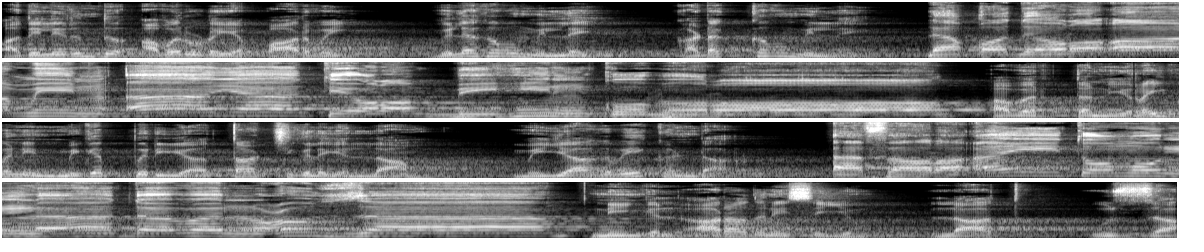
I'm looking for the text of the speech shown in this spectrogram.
அதிலிருந்து அவருடைய பார்வை விலகவும் இல்லை கடக்கவும் இல்லை لقد رأى من آيات ربه الكبرى அவர் தன் இறைவனின் மிகப்பெரிய அத்தாட்சிகளை எல்லாம் மெய்யாகவே கண்டார் أفرأيتم اللات والعزى நீங்கள் ஆராதனை செய்யும் லாத் உஸ்ஸா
